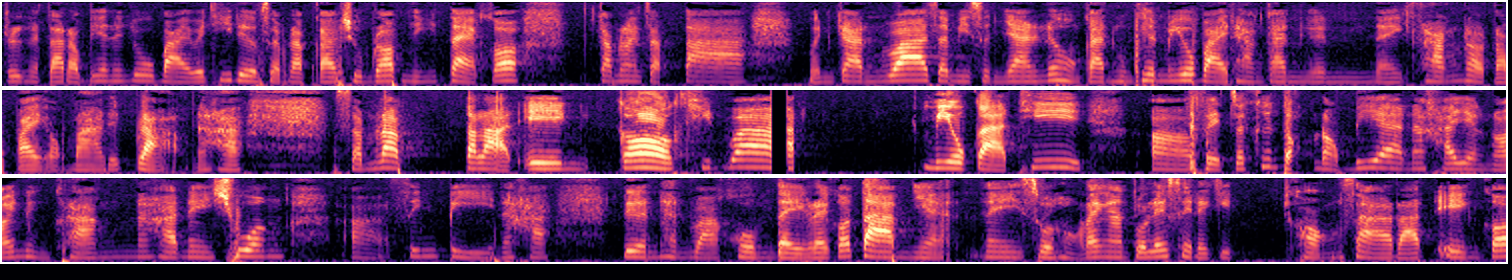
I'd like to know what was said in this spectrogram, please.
ตรึงอัตราดอกเบี้ยนโยบายไว้ที่เดิมสำหรับการประชุมรอบนี้ แต่ก็กำลังจับตาเหมือนกันว่าจะมีสัญญาณเรื่องของการคุมเข้มนโยบายทางการเงินในครั้งต่อๆไปออกมาหรือเปล่านะคะสำหรับตลาดเองก็คิดว่า มีโอกาสที่เฟดจะขึ้นตกดอกเบี้ยนะคะ อย่างน้อยหนึ่งครั้งนะคะ ในช่วงสิ้นปีนะคะ เดือนธันวาคมแต่อย่างไรก็ตามเนี่ย ในส่วนของรายงานตัวเลขเศรษฐกิจของสหรัฐเองก็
